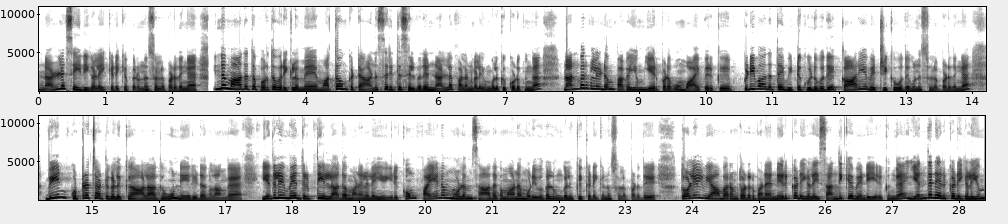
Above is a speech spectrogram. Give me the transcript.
நல்ல செய்திகளை கிடைக்கப்பெறும்னு சொல்லப்படுதுங்க. இந்த மாதத்தை பொறுத்த வரைக்குமே மற்றவங்ககிட்ட அனுசரித்து செல்வது நல்ல பலன்களை உங்களுக்கு கொடுக்குங்க. நண்பர்களிடம் பகையும் ஏற்படவும் வாய்ப்பு இருக்குது பிடிவாதத்தை விட்டு விடுவது காரிய வெற்றிக்கு உதவுன்னு சொல்லப்படுதுங்க. வீண் குற்றச்சாட்டுகளுக்கு ஆளாகவும் நேரிடலாங்க எதுலேயுமே திருப்தி இல்லாத மனநிலையும் இருக்கும். பயணம் மூலம் சாதகமான முடிவுகள் உங்கள் உங்களுக்கு கிடைக்கும்னு சொல்லப்படுது. தொழில் வியாபாரம் தொடர்பான நெருக்கடிகளை சந்திக்க வேண்டி இருக்குங்க. எந்த நெருக்கடிகளையும்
